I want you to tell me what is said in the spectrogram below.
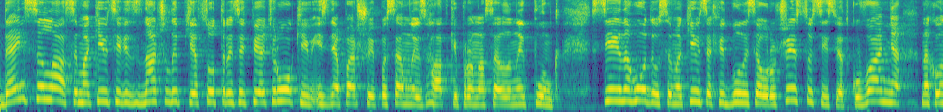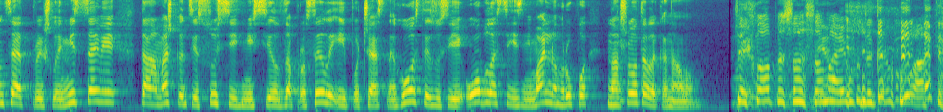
День села Симаківці відзначили 535 років із дня першої писемної згадки про населений пункт. З цієї нагоди у Симаківцях відбулися урочистості, святкування. На концерт прийшли місцеві та мешканці сусідніх сіл. Запросили і почесних гостей з усієї області і знімальну групу нашого телеканалу. Цей хлопець нас має фотографувати.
